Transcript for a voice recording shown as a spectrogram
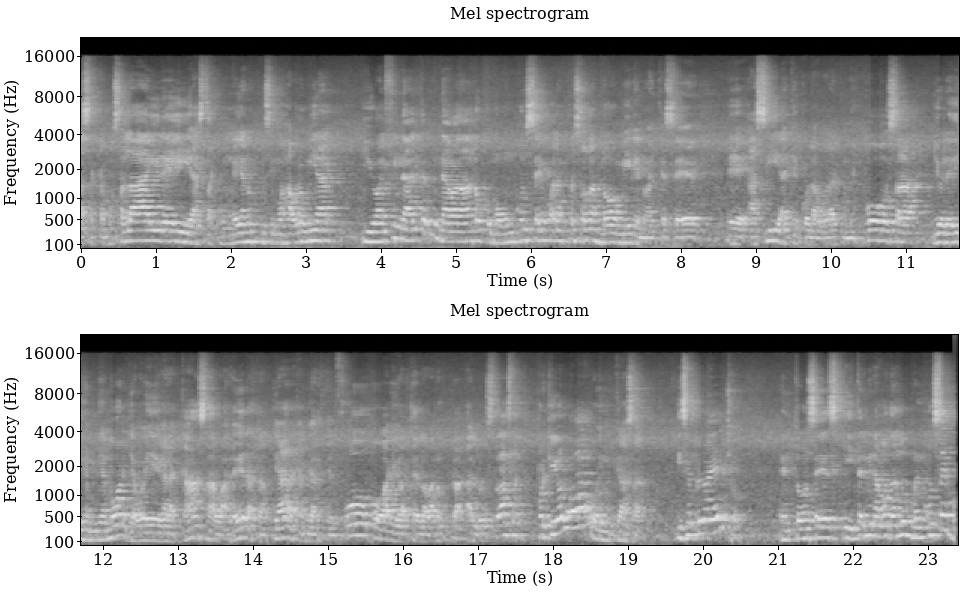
la sacamos al aire y hasta con ella nos pusimos a bromear y yo al final terminaba dando como un consejo a las personas, no, mire, no hay que ser eh, así, hay que colaborar con mi esposa. Yo le dije, mi amor, ya voy a llegar a casa a barrer, a trapear, a cambiarte el foco, a ayudarte a lavar los, los trastos, porque yo lo hago en mi casa y siempre lo he hecho. Entonces, y terminamos dando un buen consejo,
